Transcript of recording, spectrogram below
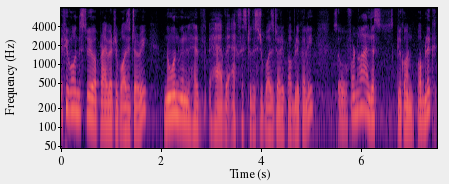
if you want this to be a private repository no one will have, have access to this repository publicly. So for now I'll just click on public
